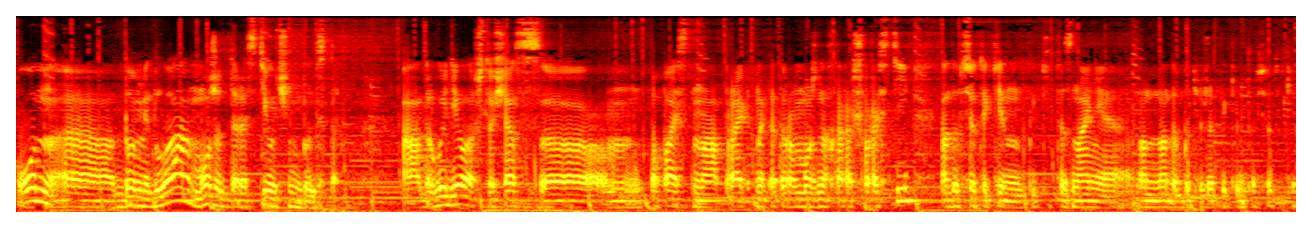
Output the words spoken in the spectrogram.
он а, до медла может дорасти очень быстро. А другое дело, что сейчас э, попасть на проект, на котором можно хорошо расти, надо все-таки какие-то знания, надо быть уже каким-то все-таки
